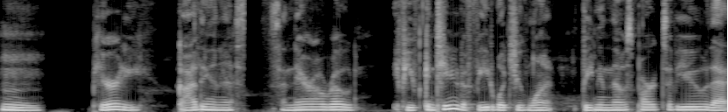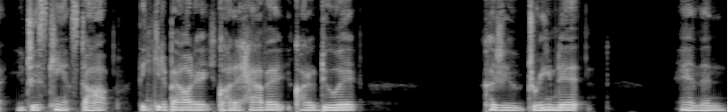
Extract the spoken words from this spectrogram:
Hmm. Purity, godliness, it's a narrow road. If you continue to feed what you want, feeding those parts of you that you just can't stop thinking about it, you gotta have it, you gotta do it because you dreamed it, and then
